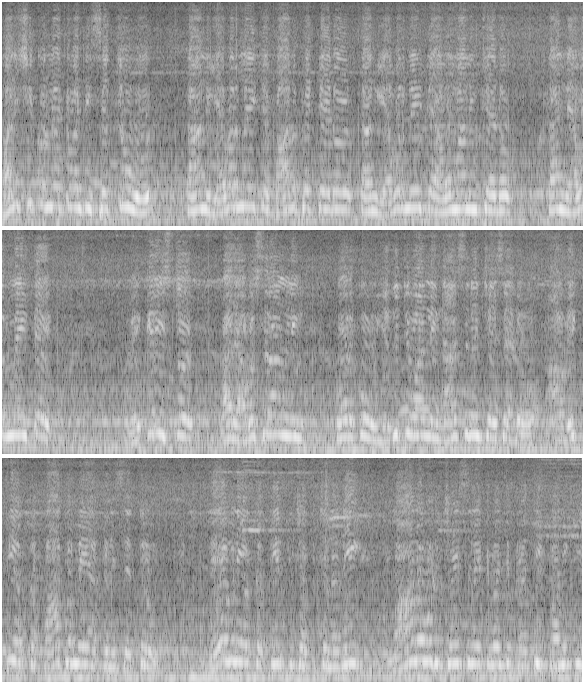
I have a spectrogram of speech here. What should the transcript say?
మనిషికున్నటువంటి శత్రువు తాను ఎవరినైతే బాధ పెట్టాడో తాను ఎవరినైతే అవమానించాడో తాను ఎవరినైతే వెక్కిరిస్తూ వారి అవసరాల్ని కొరకు ఎదుటి వాళ్ళని నాశనం చేశాడో ఆ వ్యక్తి యొక్క పాపమే అతని శత్రువు. దేవుని యొక్క తీర్పు చెప్తున్నది మానవుడు చేసినటువంటి ప్రతి పనికి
